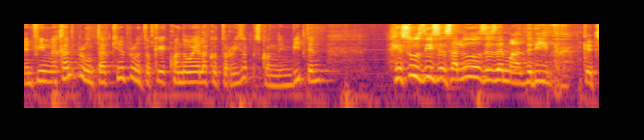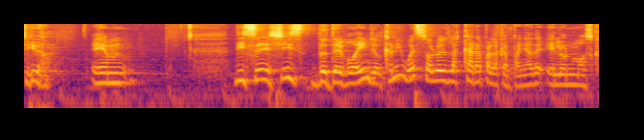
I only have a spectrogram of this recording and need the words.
En fin, me dejan de preguntar, ¿quién me preguntó que cuando voy a la cotorriza? Pues cuando inviten. Jesús dice saludos desde Madrid. Qué chido. Em, dice she's the devil angel. Kanye West solo es la cara para la campaña de Elon Musk.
